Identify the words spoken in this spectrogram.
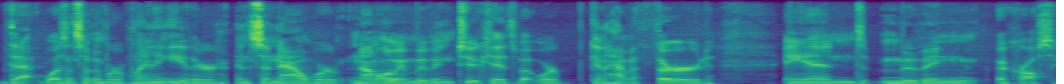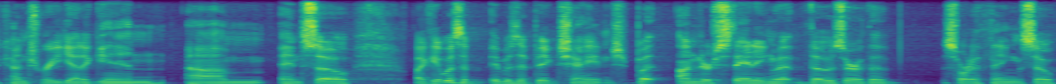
that wasn't something we were planning either. And so now we're not only moving two kids, but we're going to have a third and moving across the country yet again. Um, and so, like it was a it was a big change, but understanding that those are the sort of things. So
